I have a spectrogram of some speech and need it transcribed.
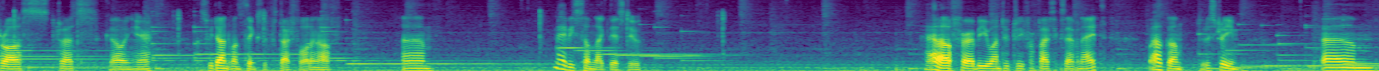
cross struts going here. We don't want things to start falling off. Um, maybe some like this too. Hello Furby one two three four five six seven eight. Welcome to the stream. Um,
